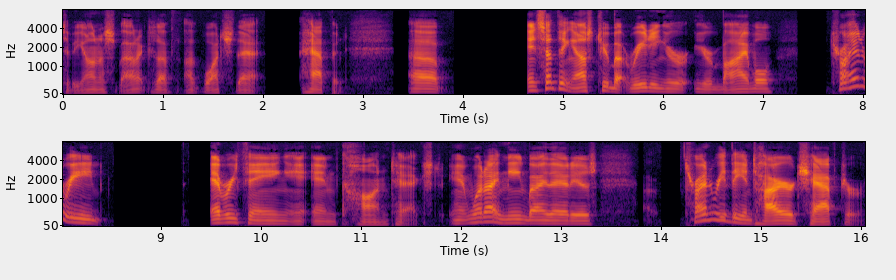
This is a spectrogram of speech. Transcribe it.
To be honest about it, because I've I've watched that happen. Uh, and something else too about reading your your Bible. Try to read everything in context. And what I mean by that is try to read the entire chapter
